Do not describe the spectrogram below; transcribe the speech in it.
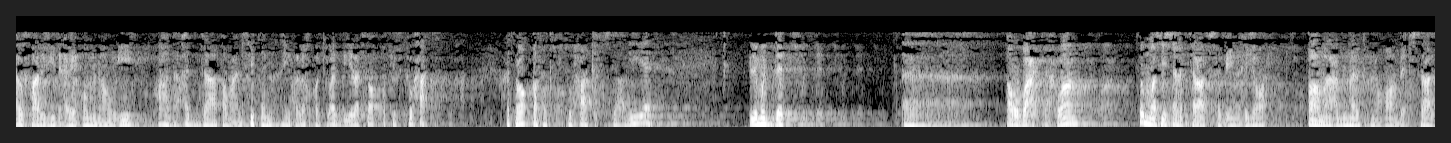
الخارجين عليه ومناوئيه وهذا أدى طبعا الفتن أيها الأخوة تؤدي إلى توقف الفتوحات فتوقفت الفتوحات الإسلامية لمدة آه، أربعة أعوام ثم في سنة 73 الهجرة قام عبد الملك بن مروان بإرسال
